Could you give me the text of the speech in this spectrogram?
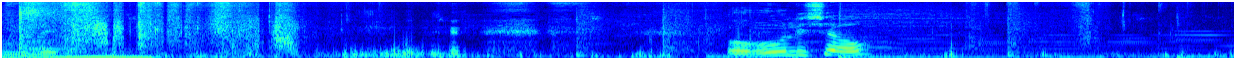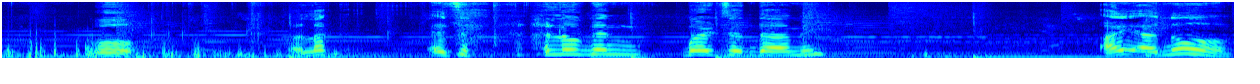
Huli. oh, huli siya oh. Oh. Alak. Halog ng birds ang dami. Ay, ano?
